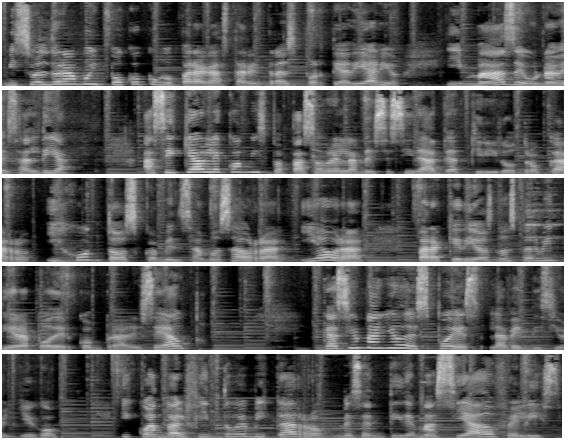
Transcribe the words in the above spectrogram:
Mi sueldo era muy poco como para gastar en transporte a diario y más de una vez al día. Así que hablé con mis papás sobre la necesidad de adquirir otro carro y juntos comenzamos a ahorrar y a orar para que Dios nos permitiera poder comprar ese auto. Casi un año después, la bendición llegó y cuando al fin tuve mi carro me sentí demasiado feliz.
